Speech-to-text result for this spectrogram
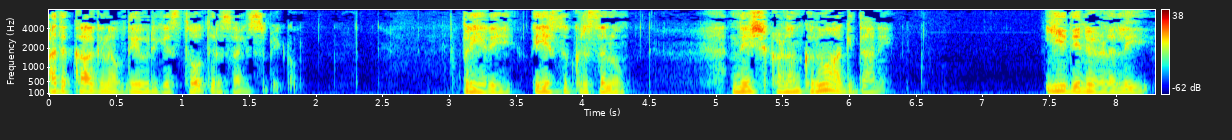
ಅದಕ್ಕಾಗಿ ನಾವು ದೇವರಿಗೆ ಸ್ತೋತ್ರ ಸಲ್ಲಿಸಬೇಕು. ಪ್ರಿಯರೇ, ಯೇಸು ಕ್ರಿಸ್ತನು ನಿಷ್ಕಳಂಕನೂ ಆಗಿದ್ದಾನೆ. ಈ ದಿನಗಳಲ್ಲಿ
